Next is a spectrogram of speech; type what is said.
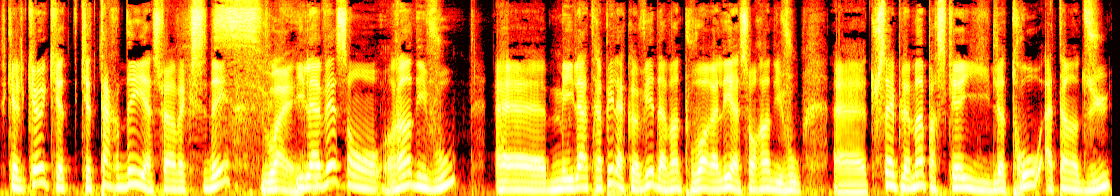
c'est quelqu'un qui a, qui a, tardé à se faire vacciner. Ouais. Il avait son rendez-vous. Euh, mais il a attrapé la COVID avant de pouvoir aller à son rendez-vous. Euh, tout simplement parce qu'il a trop attendu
